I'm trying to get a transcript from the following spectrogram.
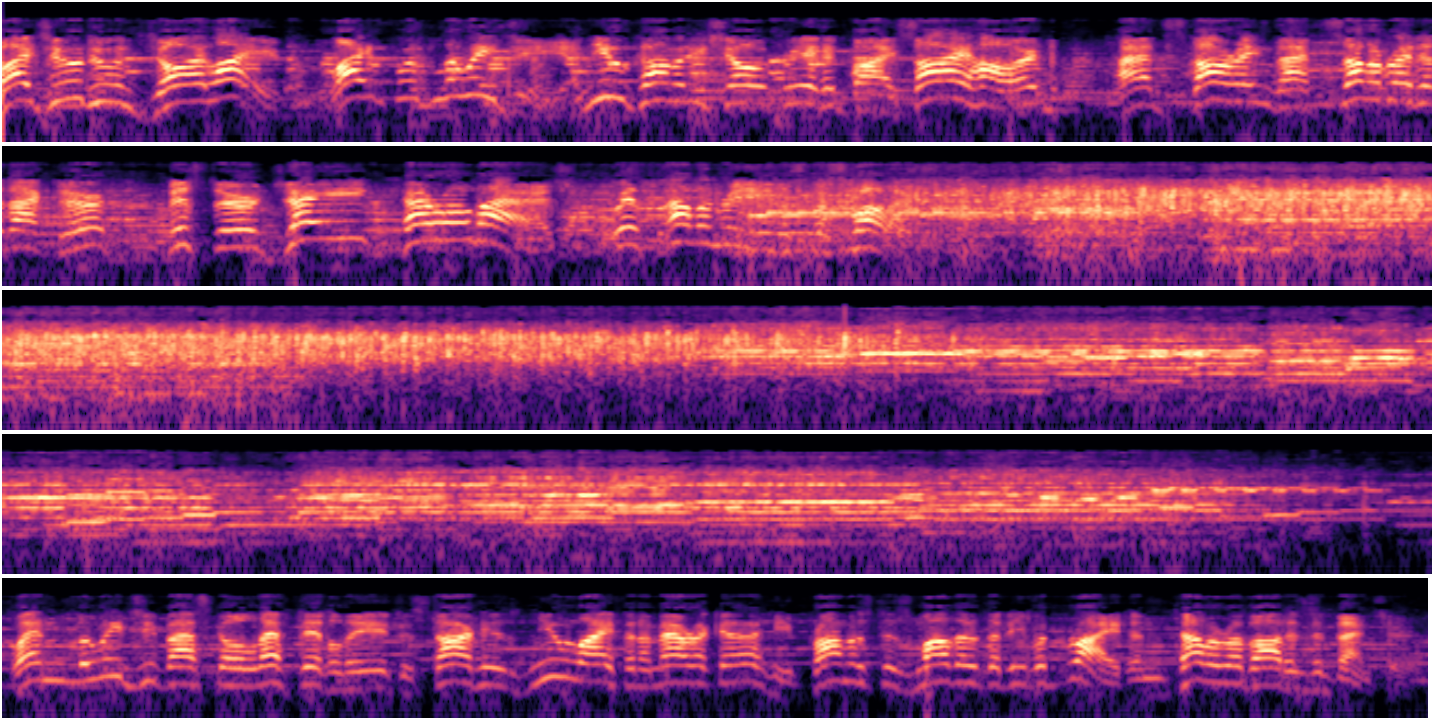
invite you to enjoy life. Life with Luigi, a new comedy show created by Cy Howard and starring that celebrated actor, Mr. J. Carrol Naish, with Alan Reed as Pasquale. When Luigi Basco left Italy to start his new life in America, he promised his mother that he would write and tell her about his adventures.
